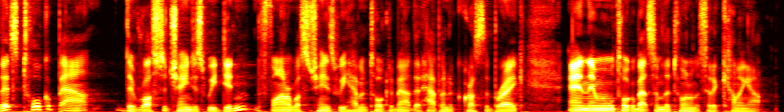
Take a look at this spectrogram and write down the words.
Let's talk about the roster changes we didn't, the final roster changes we haven't talked about that happened across the break, and then we'll talk about some of the tournaments that are coming up.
